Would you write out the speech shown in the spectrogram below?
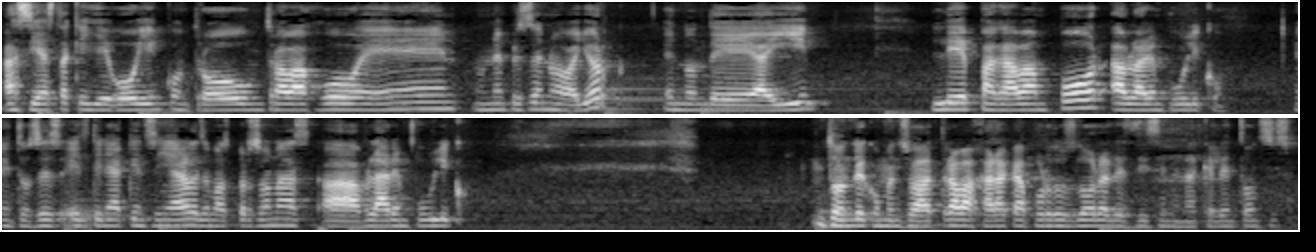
Así hasta que llegó y encontró un trabajo en una empresa de Nueva York, en donde ahí le pagaban por hablar en público. Entonces él tenía que enseñar a las demás personas a hablar en público. Donde comenzó a trabajar acá por dos dólares, dicen en aquel entonces.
